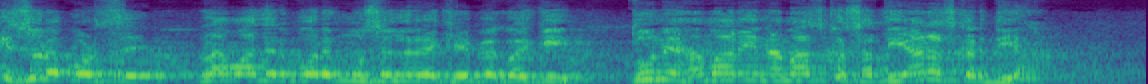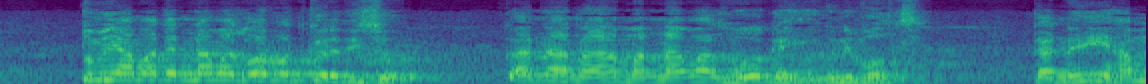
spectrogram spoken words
ہی سورہ پڑھ سے نمازر پورے مسلح کھیپے کوئی کی تو نے ہماری نماز کو ستیانس کر دیا۔ تمہیں ہمارے نماز برباد کر دیسو۔ کہا نا نا نماز ہو گئی، انہیں بول سے کہا، نہیں، ہم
